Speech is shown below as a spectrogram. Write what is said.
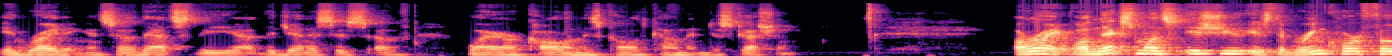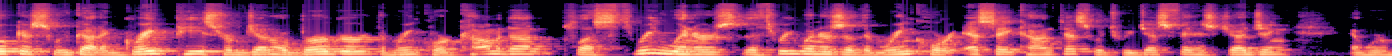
in writing. And so that's the uh, the genesis of why our column is called Comment and Discussion. All right. Well, next month's issue is the Marine Corps focus. We've got a great piece from General Berger, the Marine Corps Commandant, plus three winners, the three winners of the Marine Corps essay contest, which we just finished judging and we're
